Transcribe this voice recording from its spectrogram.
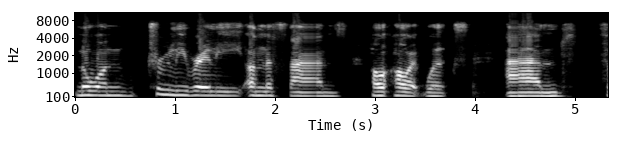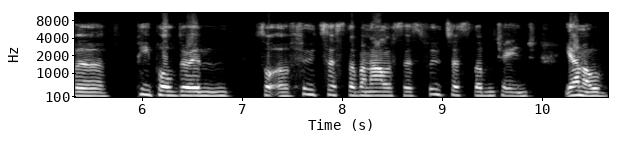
no one truly really understands how, how it works. And for people doing sort of food system analysis, food system change, you know,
